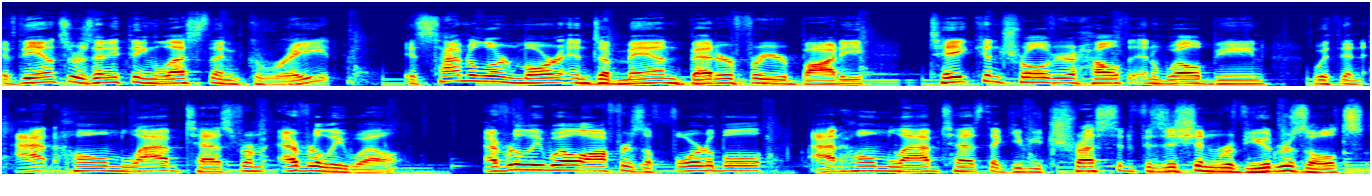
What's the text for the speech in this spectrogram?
If the answer is anything less than great, it's time to learn more and demand better for your body. Take control of your health and well being with an at home lab test from Everlywell. Everlywell offers affordable at home lab tests that give you trusted physician reviewed results.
